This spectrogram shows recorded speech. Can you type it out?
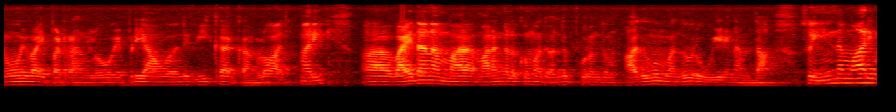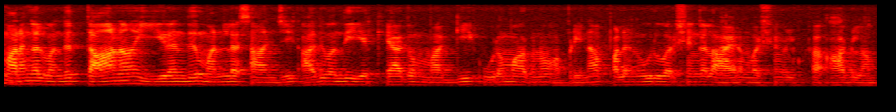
நோய்வாய்ப்படுறாங்களோ எப்படி அவங்க வந்து வீக்காக இருக்காங்களோ அது மாதிரி வயதான ம மரங்களுக்கும் அது வந்து பொருந்தும். அதுவும் வந்து ஒரு உயிரினம் தான். ஸோ இந்த மாதிரி மரங்கள் வந்து தானாக இறந்து மண்ணில் சாஞ்சு அது வந்து இயற்கையாக மக்கி உரமாகணும் அப்படின்னா பல நூறு வருஷங்கள் ஆயிரம் வருஷங்கள் கூட ஆகலாம்.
